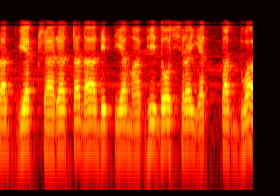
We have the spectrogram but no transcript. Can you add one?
तद्व्यक्षरतदादित्यमभिदोश्रयत्तद्वा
